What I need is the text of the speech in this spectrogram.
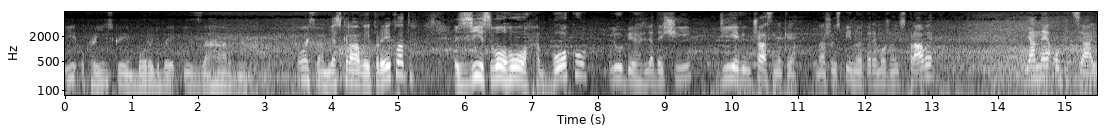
і української боротьби із загарбником. Ось вам яскравий приклад. Зі свого боку, любі глядачі, дієві учасники нашої спільної переможної справи. Я не обіцяю,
